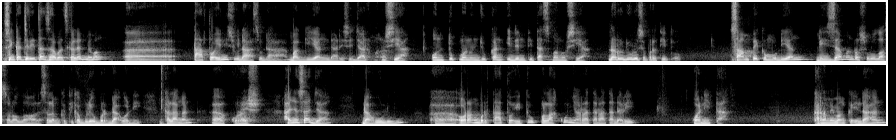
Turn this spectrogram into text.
Singkat cerita sahabat sekalian memang uh, tato ini sudah sudah bagian dari sejarah manusia untuk menunjukkan identitas manusia. Dari dulu seperti itu. Sampai kemudian di zaman Rasulullah SAW ketika beliau berdakwah di kalangan uh, Quraisy. Hanya saja dahulu uh, orang bertato itu pelakunya rata-rata dari wanita. Karena memang keindahan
